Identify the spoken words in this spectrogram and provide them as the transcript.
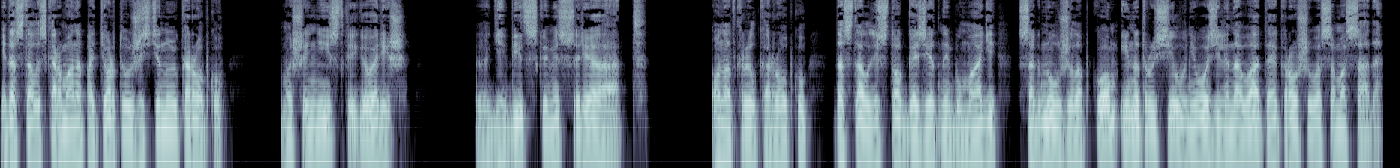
и достал из кармана потертую жестяную коробку. «Машинисткой, говоришь?» «В гибиц-комиссариат». Он открыл коробку, достал листок газетной бумаги, согнул желобком и натрусил в него зеленоватое крошево самосада.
